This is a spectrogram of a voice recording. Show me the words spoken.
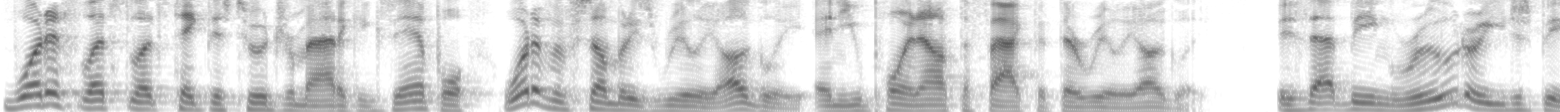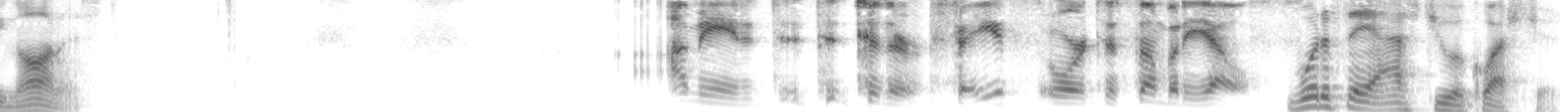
What if let's let's take this to a dramatic example. What if if somebody's really ugly and you point out the fact that they're really ugly? Is that being rude or are you just being honest? I mean, t- to their face or to somebody else. What if they asked you a question?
